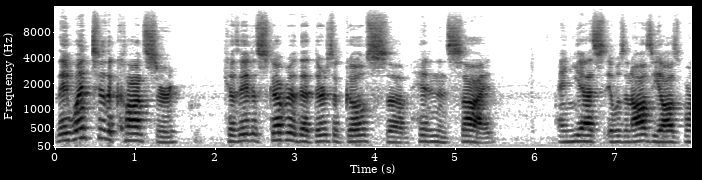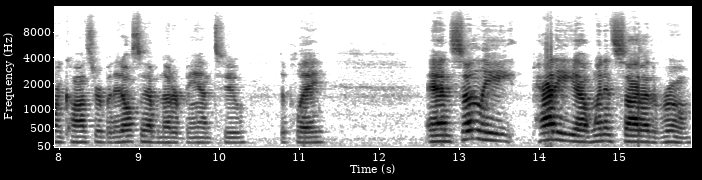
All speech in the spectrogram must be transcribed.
they went to the concert because they discovered that there's a ghost uh, hidden inside. And yes, it was an Ozzy Osbourne concert, but they'd also have another band too to play. And suddenly, Patty uh, went inside the room,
